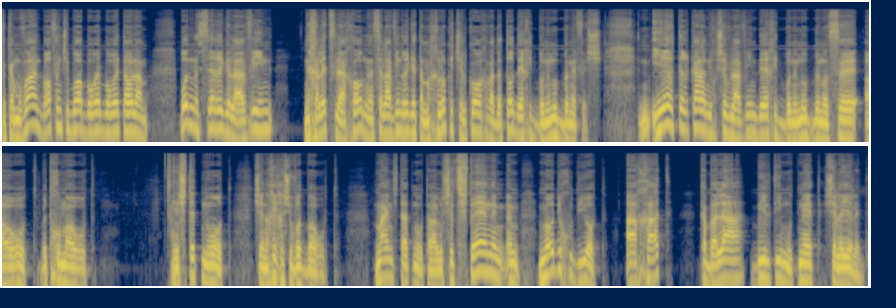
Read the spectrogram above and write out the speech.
וכמובן באופן שבו הבורא בורא את העולם. בואו ננסה רגע להבין, נחלץ לאחור, ננסה להבין רגע את המחלוקת של קורח ועדתו דרך התבוננות בנפש. יהיה יותר קל, אני חושב, להבין דרך התבוננות בנושא ההורות, בתחום ההורות. יש שתי תנועות שהן הכי חשובות בהורות. מהם שתי התנועות הללו? ששתיהן הן מאוד ייחודיות. האחת, קבלה בלתי מותנית של הילד.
